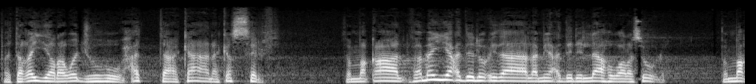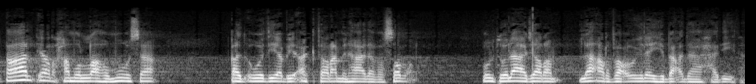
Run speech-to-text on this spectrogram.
فتغير وجهه حتى كان كالصرف. ثم قال فمن يعدل إذا لم يعدل الله ورسوله؟ ثم قال يرحم الله موسى قد أوذي بأكثر من هذا فصبر. قلت لا جرم لا أرفع إليه بعدها حديثا.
